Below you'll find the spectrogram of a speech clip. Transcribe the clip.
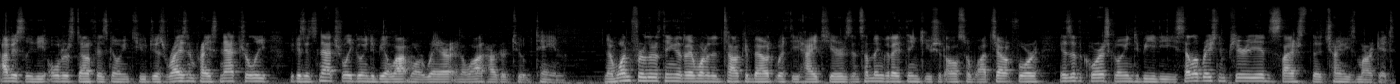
obviously the older stuff is going to just rise in price naturally, because it's naturally going to be a lot more rare and a lot harder to obtain. Now, one further thing that I wanted to talk about with the high tiers, and something that I think you should also watch out for, is of course going to be the celebration period slash the Chinese market.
